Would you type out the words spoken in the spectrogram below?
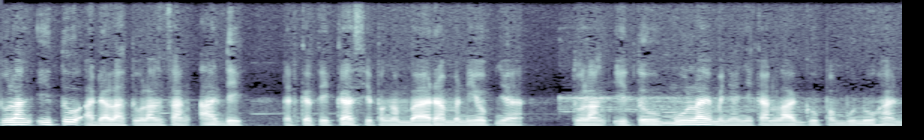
tulang itu adalah tulang sang adik dan ketika si pengembara meniupnya, tulang itu mulai menyanyikan lagu pembunuhan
